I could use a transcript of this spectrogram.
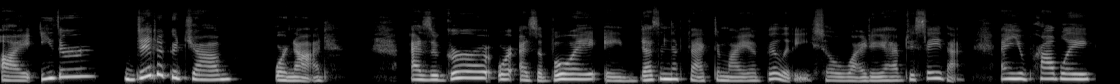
I either did a good job or not. As a girl or as a boy, it doesn't affect my ability. So why do you have to say that? And you probably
